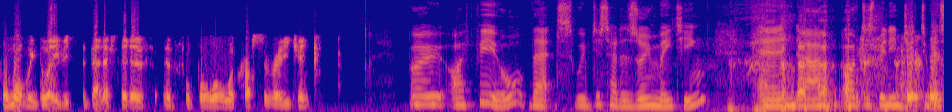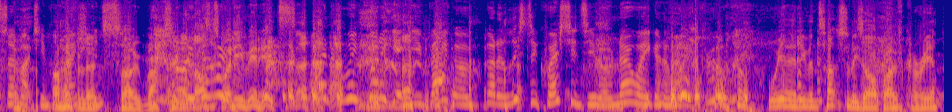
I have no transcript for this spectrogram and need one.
for what we believe is the benefit of, of football all across the region. Beau, I feel that we've just had a Zoom meeting and uh, I've just been injected with so much information. I've learned so much in the last 20 minutes. I we've got to get you back. I've got a list of questions here. I know we're going to work through. we haven't even touched on his Arbroath career.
